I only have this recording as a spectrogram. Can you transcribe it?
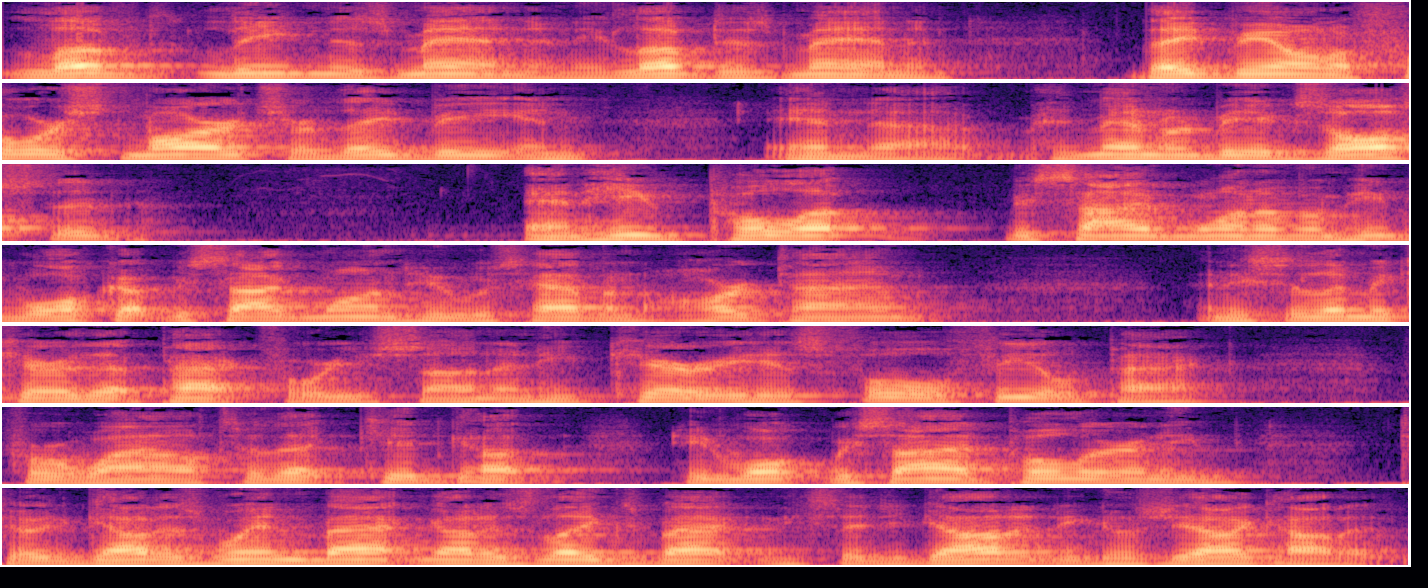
loved leading his men, and he loved his men, and they'd be on a forced march, or they'd be in, and uh, his men would be exhausted, and he'd pull up beside one of them. He'd walk up beside one who was having a hard time. And he said, Let me carry that pack for you, son. And he'd carry his full field pack for a while till that kid got, he'd walk beside Puller and he'd, till he got his wind back, got his legs back. And he said, You got it? And he goes, Yeah, I got it,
